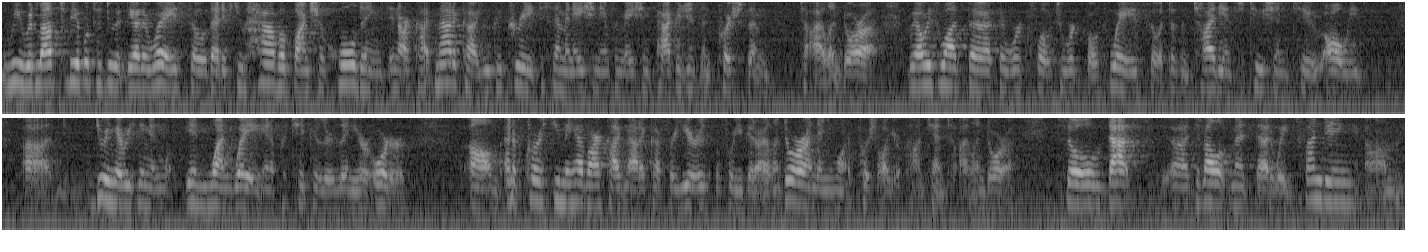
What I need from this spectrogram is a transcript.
We would love to be able to do it the other way so that if you have a bunch of holdings in Archivematica, you could create dissemination information packages and push them to Islandora. We always want the, the workflow to work both ways so it doesn't tie the institution to always uh, doing everything in, in one way in a particular linear order. Um, and of course, you may have Archivematica for years before you get Islandora, and then you want to push all your content to Islandora. So that's uh, development that awaits funding. Um,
